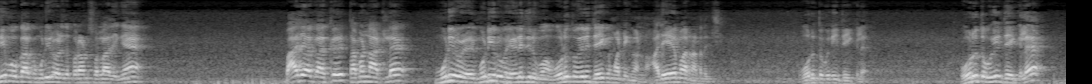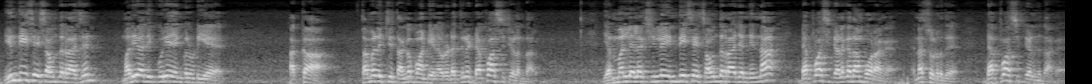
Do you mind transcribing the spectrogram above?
திமுகவுக்கு முடிவு எழுத போகிறான்னு சொல்லாதீங்க. பாஜகவுக்கு தமிழ்நாட்டில் முடிவு முடிவுரை எழுதிருவோம். ஒரு தொகுதியும் ஜெயிக்க மாட்டீங்கன்னா. அதே மாதிரி நடந்துச்சு. ஒரு தொகுதியும் ஜெயிக்கல. ஒரு தொகுதியும் ஜெயிக்கல. இந்திசை சவுந்தரராஜன் மரியாதைக்குரிய எங்களுடைய அக்கா தமிழிச்சி தங்கபாண்டியன் அவரிடத்தில் டெபாசிட் இழந்தார். எம்எல்ஏ எலெக்ஷன்ல இந்திசை சவுந்தரராஜன் நின்னா டெபாசிட் இழக்க தான் போறாங்க. என்ன சொல்றது? டெபாசிட் எழுந்துட்டாங்க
